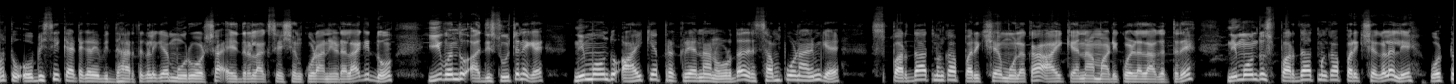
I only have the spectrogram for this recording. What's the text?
ಮತ್ತು ಒ ಬಿ ಸಿ ಕ್ಯಾಟಗರಿ ವಿದ್ಯಾರ್ಥಿಗಳಿಗೆ ಮೂರು ವರ್ಷ ಏಜ್ ರಿಲ್ಯಾಕ್ಸೇಷನ್ ಕೂಡ ನೀಡಲಾಗಿದ್ದು, ಈ ಒಂದು ಅಧಿಸೂಚನೆಗೆ ನಿಮ್ಮ ಒಂದು ಆಯ್ಕೆ ಪ್ರಕ್ರಿಯೆಯನ್ನು ನೋಡಿದ್ರೆ ಸಂಪೂರ್ಣ ನಿಮಗೆ ಸ್ಪರ್ಧಾತ್ಮಕ ಪರೀಕ್ಷೆಯ ಮೂಲಕ ಆಯ್ಕೆಯನ್ನು ಮಾಡಿಕೊಳ್ಳಲಾಗುತ್ತದೆ. ನಿಮ್ಮ ಒಂದು ಸ್ಪರ್ಧಾತ್ಮಕ ಪರೀಕ್ಷೆಗಳಲ್ಲಿ ಒಟ್ಟು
